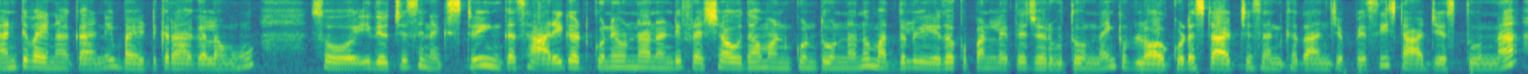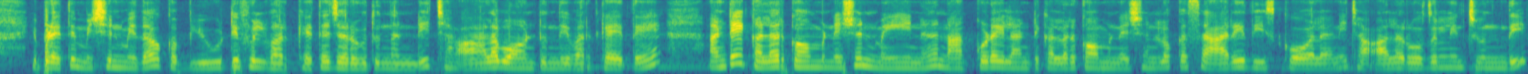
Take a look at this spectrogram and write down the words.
బ్యా కానీ బయటకు రాగలము. సో ఇది వచ్చేసి నెక్స్ట్. ఇంకా శారీ కట్టుకునే ఉన్నానండి. ఫ్రెష్ అవుదాం అనుకుంటూ ఉన్నాను. మధ్యలో ఏదో ఒక పనులు అయితే జరుగుతూ ఉన్నాయి. ఇంకా వ్లాగ్ కూడా స్టార్ట్ చేశాను కదా అని చెప్పేసి స్టార్ట్ చేస్తూ ఉన్నా. ఇప్పుడైతే మిషన్ మీద ఒక బ్యూటిఫుల్ వర్క్ అయితే జరుగుతుందండి. చాలా బాగుంటుంది వర్క్ అయితే. అంటే కలర్ కాంబినేషన్ మెయిన్. నాకు కూడా ఇలాంటి కలర్ కాంబినేషన్లో ఒక శారీ తీసుకోవాలని చాలా రోజుల నుంచి ఉంది.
